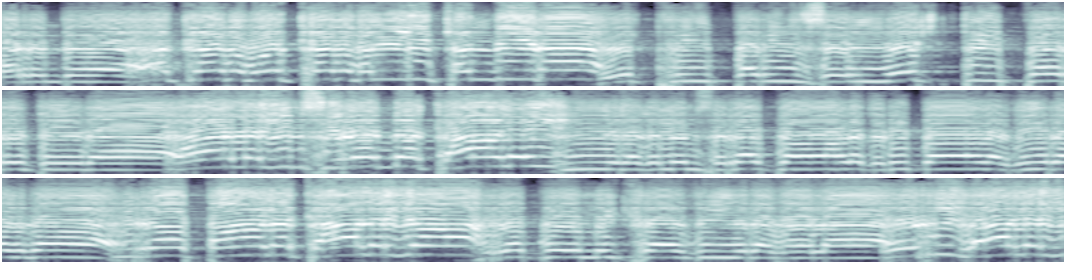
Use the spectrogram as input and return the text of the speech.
மருந்து. ஆக்காத ஓக்காத வள்ளி தந்தீரா. வெற்றி பரிசை வெற்றி பருத்தீரா காலையின் சிறந்த காலை. வீரர்களும் சிறப்பான துடிப்பான வீரர்கள் சிறப்பான காளையா. சிறப்பு மிக்க வீரர்களா. ஒரு காளையா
